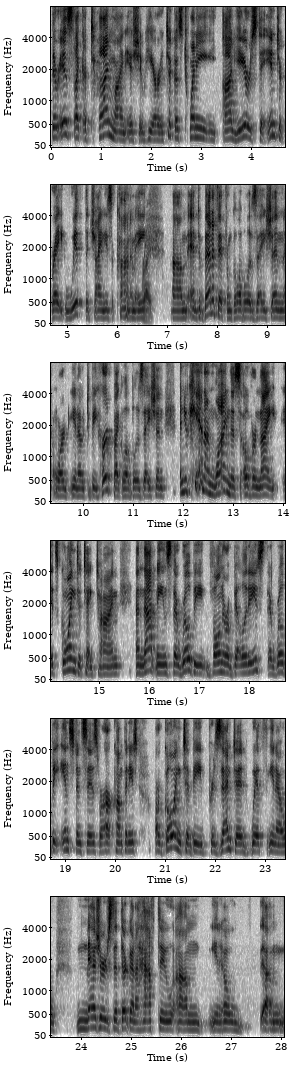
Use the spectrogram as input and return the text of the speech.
there is like a timeline issue here. It took us 20 odd years to integrate with the Chinese economy. Right. Um, and to benefit from globalization or you know to be hurt by globalization and you can't unwind this overnight it's going to take time and that means there will be vulnerabilities there will be instances where our companies are going to be presented with you know measures that they're going to have to um, you know um,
